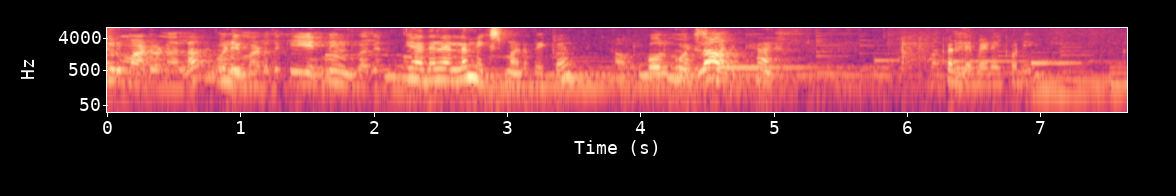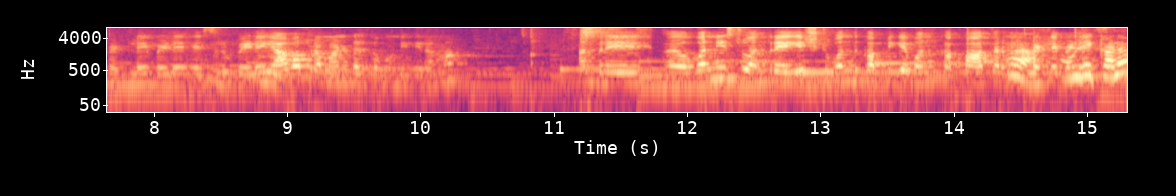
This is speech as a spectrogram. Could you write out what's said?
ಶುರು ಮಾಡೋಣ ಅಲ್ಲ? ವಡೆ ಮಾಡೋದಕ್ಕೆ ಏನ್ ಬೇಕು ಇವಾಗ ಅದನ್ನೆಲ್ಲ ಮಿಕ್ಸ್ ಮಾಡಬೇಕು. ಬೌಲ್ ಕೊಡ್ಲಾ? ಕಡಲೆಬೇಳೆ ಕೊಡಿ. ಕಡಲೆಬೇಳೆ ಹೆಸರು ಬೇಳೆ. ಯಾವ ಪ್ರಮಾಣದಲ್ಲಿ ತಗೊಂಡಿದ್ದೀರಮ್ಮ? ಅಂದ್ರೆ ಒನ್ ಇಷ್ಟು ಅಂದ್ರೆ ಎಷ್ಟು? ಒಂದು ಕಪ್ಪಿಗೆ ಒಂದ್ ಕಪ್ ಆ ತರ ಕಡಲೆಬೇಳೆ ಹುಳಿಕಾಳು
